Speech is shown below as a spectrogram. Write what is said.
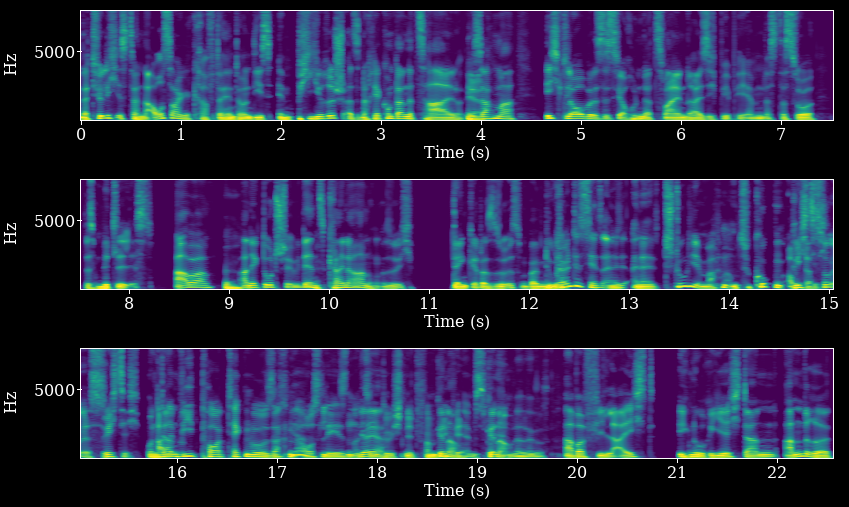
natürlich ist da eine Aussagekraft dahinter und die ist empirisch, also nachher kommt da eine Zahl. Ich Ja. sag mal, ich glaube, das ist ja 132 BPM, dass das so das Mittel ist. Aber Ja. anekdotische Evidenz, keine Ahnung. Also ich denke, dass es so ist und bei Du mir könntest jetzt eine, eine Studie machen, um zu gucken, ob richtig, das so ist. Richtig. Und Alle dann Beatport-Techno-Sachen Ja. auslesen und Ja, den. Durchschnitt vom Genau, BPMs genau. wählen. Aber vielleicht ignoriere ich dann andere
